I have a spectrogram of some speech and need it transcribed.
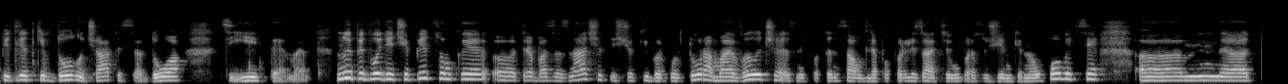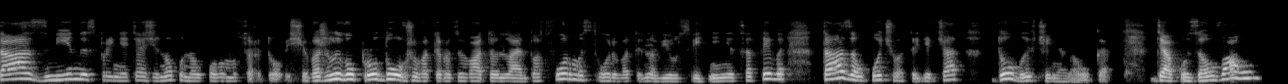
Підлітків долучатися до цієї теми. Ну і підводячи підсумки, е, треба зазначити, що кіберкультура має величезний потенціал для популяризації образу жінки-науковиці е, м, е, та зміни сприйняття жінок у науковому середовищі. Важливо продовжувати розвивати онлайн-платформи, створювати нові освітні ініціативи та заохочувати дівчат до вивчення науки. Дякую за увагу.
